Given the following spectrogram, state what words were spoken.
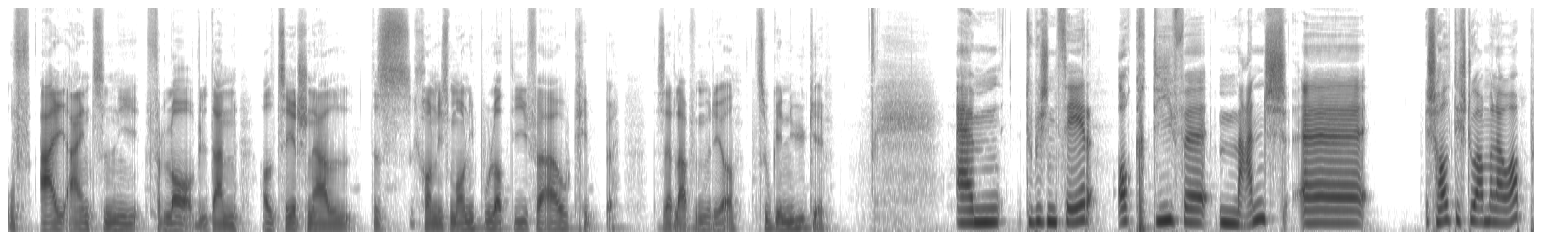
auf eine einzelne verlassen, weil dann halt sehr schnell das kann ins Manipulative auch kippen. Das erleben wir ja zu Genüge. Ähm, du bist ein sehr aktiver Mensch. Äh, schaltest du einmal auch ab?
